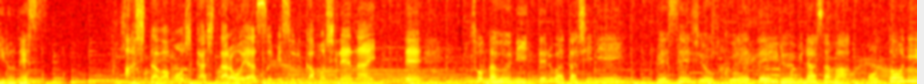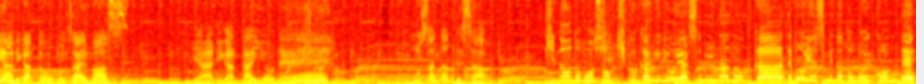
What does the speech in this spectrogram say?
尋です。明日はもしかしたらお休みするかもしれないってそんな風に言ってる私にメッセージをくれている皆様本当にありがとうございます。いやありがたいよね。ともさんなんてさ昨日の放送を聞く限りお休みなのかでもお休みだと思い込んで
